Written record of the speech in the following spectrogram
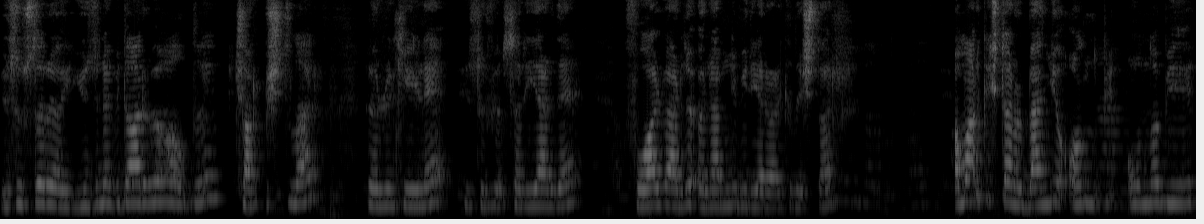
Yusuf Sarı yüzüne bir darbe aldı. Çarpıştılar. Hörünke ile Yusuf Sarı yerde. Fual verdi. Önemli bir yer arkadaşlar. Ama arkadaşlar bence on, onunla bir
